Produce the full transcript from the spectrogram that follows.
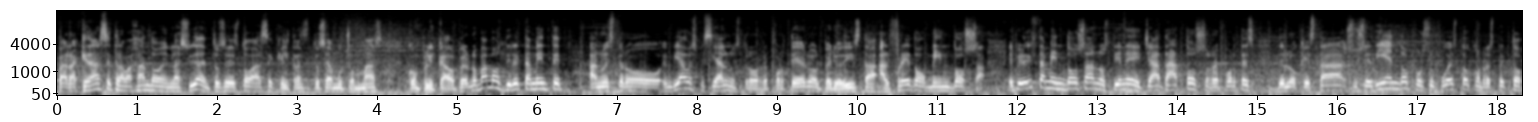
para quedarse trabajando en la ciudad. Entonces esto hace que el tránsito sea mucho más complicado. Pero nos vamos directamente a nuestro enviado especial, nuestro reportero, el periodista Alfredo Mendoza. El periodista Mendoza nos tiene ya datos, reportes de lo que está sucediendo, por supuesto, con respecto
